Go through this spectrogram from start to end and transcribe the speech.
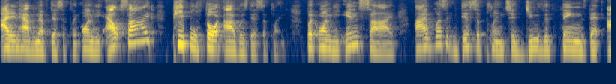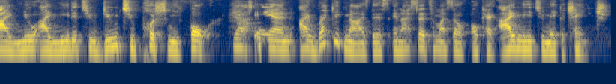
I didn't have enough discipline. On the outside, people thought I was disciplined. But on the inside, I wasn't disciplined to do the things that I knew I needed to do to push me forward. Yes. And I recognized this and I said to myself, okay, I need to make a change.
